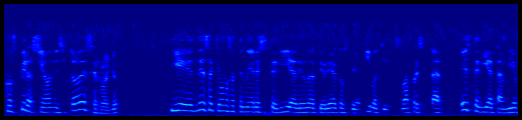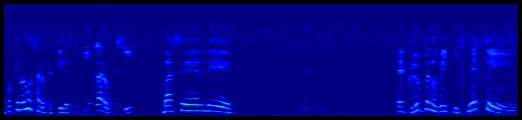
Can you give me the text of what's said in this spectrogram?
conspiraciones y todo ese rollo. Y en esa que vamos a tener este día de una teoría conspirativa que se va a presentar este día también, porque me gusta repetir este día, claro que sí. Va a ser el de el Club de los 27.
